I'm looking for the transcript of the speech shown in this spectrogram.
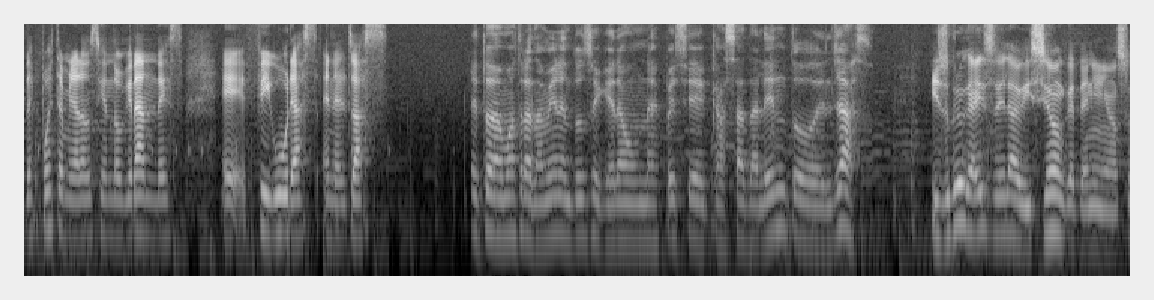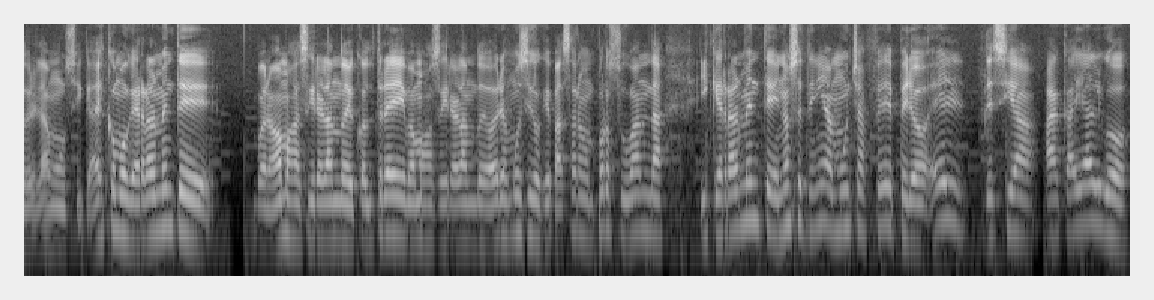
después terminaron siendo grandes eh, figuras en el jazz. Esto demuestra también entonces que era una especie de cazatalento del jazz. Y yo creo que ahí se ve la visión que tenía sobre la música. Es como que realmente bueno, vamos a seguir hablando de Coltrane, vamos a seguir hablando de varios músicos que pasaron por su banda y que realmente no se tenía mucha fe, pero él decía, acá hay algo,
